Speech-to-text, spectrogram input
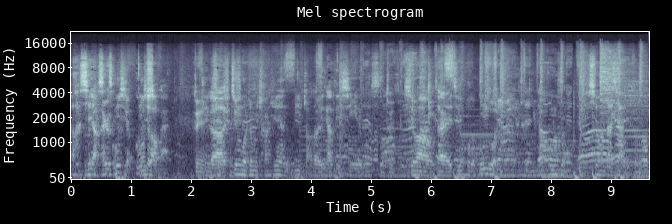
啊！谢谢，还是恭喜恭喜老白。对，这个经过这么长时间的努力，找到一家自己心仪的公司，对，希望在今后的工作里面也是一帆风顺。希望大家也都能。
